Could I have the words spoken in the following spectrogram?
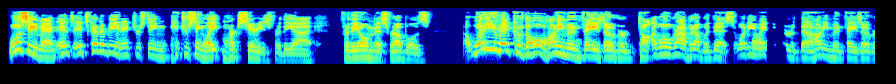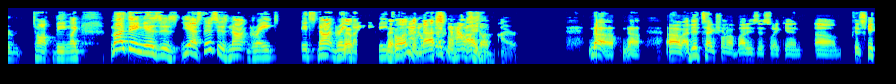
we'll see, man. It's it's going to be an interesting interesting late March series for the uh for the Ole Miss Rebels. Uh, What do you make of the whole honeymoon phase over talk? We'll wrap it up with this. What do you make of the honeymoon phase over talk being like? My thing is, is yes, this is not great. It's not great They- by any they means. won I the feel like the national house is title. on fire. No, no. Uh, I did text one of my buddies this weekend because he,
